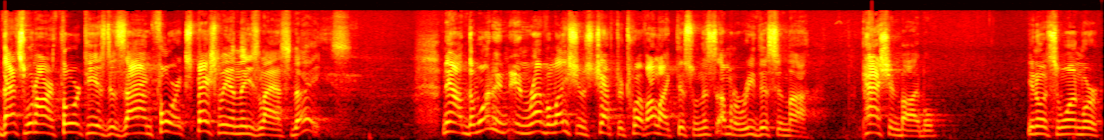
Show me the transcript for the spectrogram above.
That's what our authority is designed for, especially in these last days. Now, the one in, in Revelations chapter 12, I like this one. This, I'm going to read this in my Passion Bible. You know, it's the one where,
